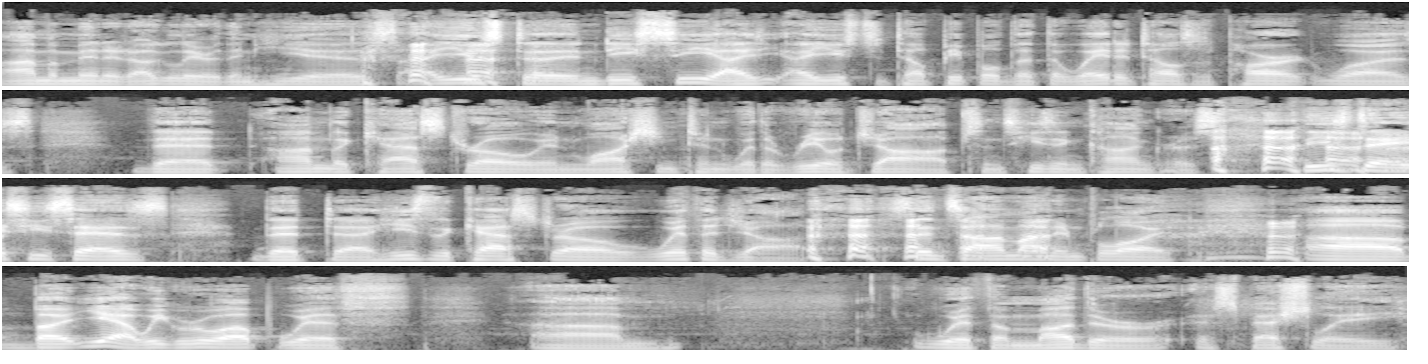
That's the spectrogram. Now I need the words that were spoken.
I'm a minute uglier than he is. I used to in DC. I, I used to tell people that the way to tell us apart was that I'm the Castro in Washington with a real job since he's in Congress. These days, he says that uh, he's the Castro with a job since I'm unemployed. Uh, but yeah, we grew up with um, with a mother, especially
